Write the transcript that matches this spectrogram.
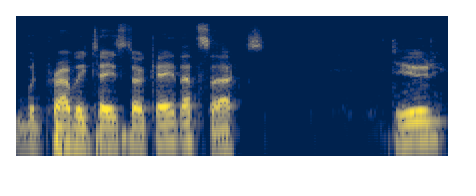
would probably taste okay. That sucks. Dude,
